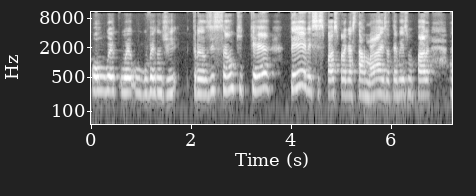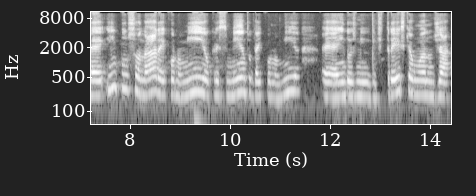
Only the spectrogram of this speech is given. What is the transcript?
o, o, o governo de transição que quer ter esse espaço para gastar mais, até mesmo para é, impulsionar a economia, o crescimento da economia, é, em 2023, que é um ano já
